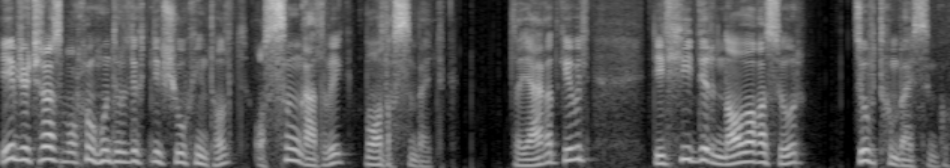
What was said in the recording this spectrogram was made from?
Ийм ч учраас бурхан хүн төрөлхтнийг шүүхийн тулд усан галвыг буулгасан байдаг. За яагад гэвэл дэлхий дээр новоогоос өөр зөвд хүн байсангүй.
